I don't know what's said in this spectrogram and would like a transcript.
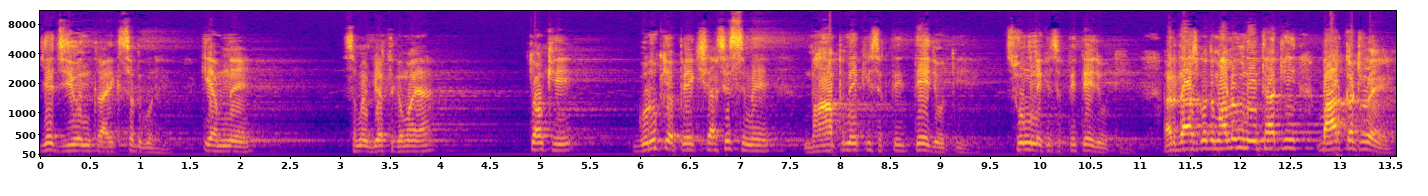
यह जीवन का एक सदगुण है कि हमने समय व्यर्थ गंवाया, क्योंकि गुरु की अपेक्षा शिष्य में भापने की शक्ति तेज होती है, सूंघने की शक्ति तेज होती है। हरदास को तो मालूम नहीं था कि बाहर कट रहे हैं।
